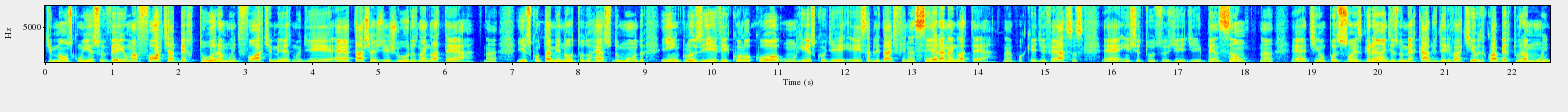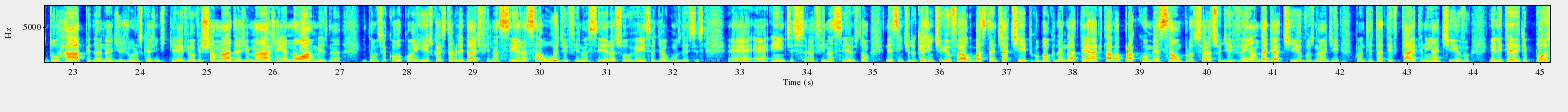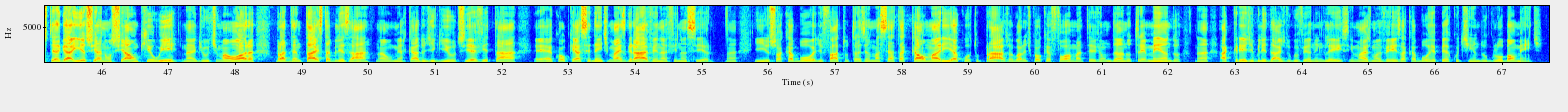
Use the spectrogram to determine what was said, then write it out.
de mãos com isso veio uma forte abertura, muito forte mesmo, de é, taxas de juros na Inglaterra. Né? E isso contaminou todo o resto do mundo e, inclusive, colocou um risco de estabilidade financeira na Inglaterra, né? porque diversos é, institutos de, de pensão né? É, tinham posições grandes no mercado de derivativos e com a abertura muito rápida né, de juros que a gente teve, houve chamadas de margem enormes. Né? Então, você colocou em risco a estabilidade financeira, a saúde financeira, a solvência de alguns desses é, é, entes é, financeiros. Então, nesse sentido, o que a gente viu foi algo bastante atípico. O Banco da Inglaterra, que estava para começar um processo de venda de ativos, né, de quantitative tightening ativo, ele teve que postergar isso e anunciar um QE né, de última hora para uhum. tentar estabilizar né, o mercado de guilds e evitar é, qualquer acidente mais grave né, financeiro. Né? E isso acabou, de fato, trazendo uma certa calmaria a curto prazo. Agora, de qualquer forma, teve um dano tremendo né, à credibilidade do governo inglês e, mais uma vez, acabou repercutindo globalmente.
